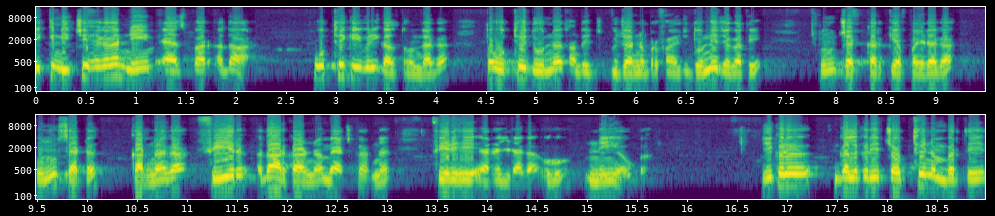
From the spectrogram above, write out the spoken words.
ਇੱਕ ਨੀਚੇ ਹੈਗਾ ਨੇਮ ਐਜ਼ ਪਰ ਆਧਾਰ। ਉੱਥੇ ਕਈ ਵਾਰੀ ਗਲਤ ਹੁੰਦਾ ਤਾਂ ਉੱਥੇ ਦੋਨਾਂ ਥਾਂ ਤੇ ਜਰਨਲ ਪ੍ਰੋਫਾਈਲ 'ਚ ਦੋਨੇ ਜਗ੍ਹਾ ਤੇ ਉਹਨੂੰ ਚੈੱਕ ਕਰਕੇ ਆਪਾਂ ਜਿਹੜਾ ਉਹਨੂੰ ਸੈੱਟ ਕਰਨਾਗਾ ਫਿਰ ਆਧਾਰ ਕਾਰਡ ਨਾਲ ਮੈਚ ਕਰਨਾ। ਫਿਰ ਇਹ ਐਰਰ ਜਿਹੜਾ ਹੈਗਾ, ਉਹ ਨਹੀਂ ਆਊਗਾ। ਜੇਕਰ ਗੱਲ ਕਰੀਏ ਚੌਥੇ ਨੰਬਰ ਤੇ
